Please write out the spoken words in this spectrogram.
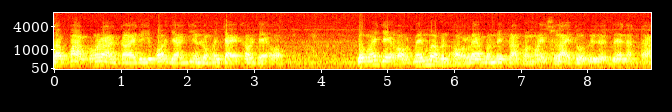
สภาพของร่างกายโดยเฉพาะอย่างยิ่งลมหายใจเข้าใจออกลมหายใจออกในเมื่อมันออกแล้วมันไม่กลับมาใหม่สลายตัวไปเลยเป็นนัตตา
